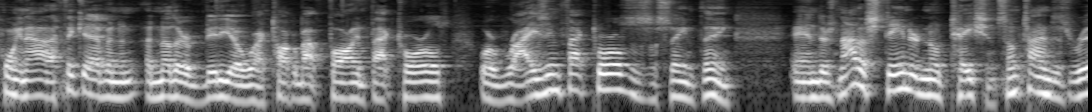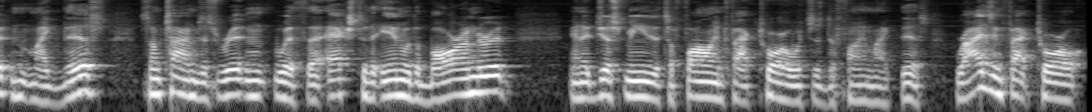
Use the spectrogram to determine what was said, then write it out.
point out, I think I have an, another video where I talk about falling factorials or rising factorials is the same thing. And there's not a standard notation. Sometimes it's written like this, Sometimes it's written with the x to the n with a bar under it, and it just means it's a falling factorial, which is defined like this. Rising factorial,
